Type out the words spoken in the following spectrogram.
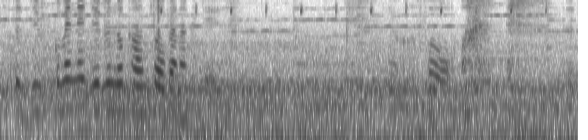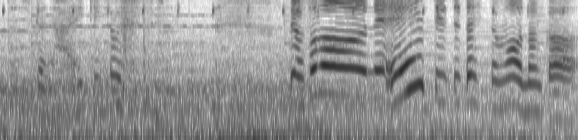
ちょっとじごめんね自分の感想がなくて。でもそう。確かに廃棄処分しでもそのねえーって言ってた人もなんか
